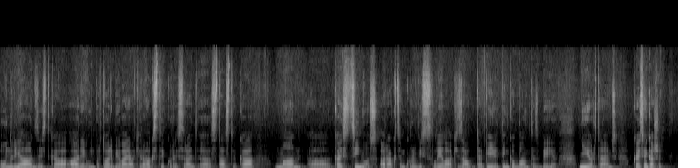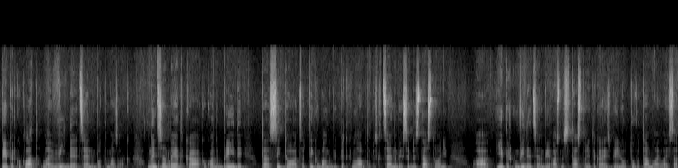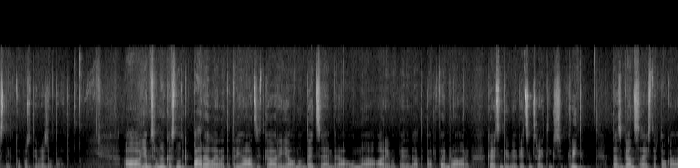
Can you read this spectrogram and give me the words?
Un ir jāatzīst, ka arī, un par to arī bija vairāki raksti, kur es stāstīju, kā, man, kā es cīnos ar akcijiem, kur ir vislielākie zaudējumi. Tā bija Tinko Bank, tas bija New York Times, es vienkārši piepirku klāt, lai vidē cena būtu mazāka. Un interesanti lieta, ka kaut kādu brīdi tā situācija ar Tinku banku bija pietiekami laba, tāpēc, ka cena bija 78, iepirkuma vidē cena bija 88, tā kā es biju ļoti tuvu tam, lai, lai sasniegtu to pozitīvu rezultātu. Ja mēs runājam, kas notika paralēli, tad ir jāatzīst, ka arī jau no decembra un arī pēdējā data par februāri, ka S&P 500 reitings krīt. Tas gan saistīts ar to, ka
